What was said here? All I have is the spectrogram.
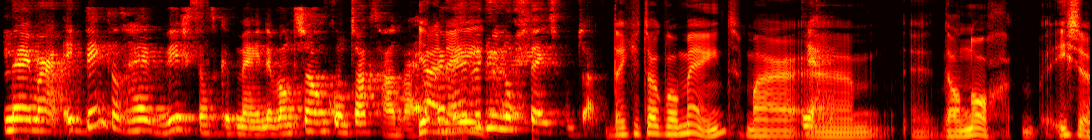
Nee, maar ik denk dat hij wist dat ik het meende. Want zo'n contact hadden wij. Ja, nee, we hebben nu nog steeds contact. Dat je het ook wel meent. Maar Ja. ehm, eh, dan nog is er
